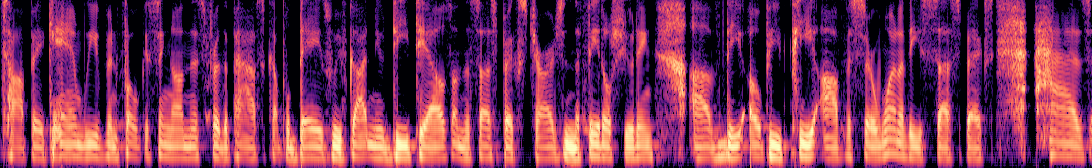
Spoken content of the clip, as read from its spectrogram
topic, and we've been focusing on this for the past couple days. We've got new details on the suspects charged in the fatal shooting of the OPP officer. One of these suspects has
